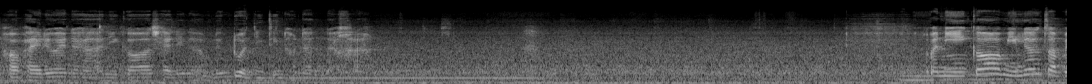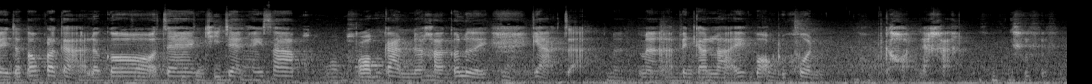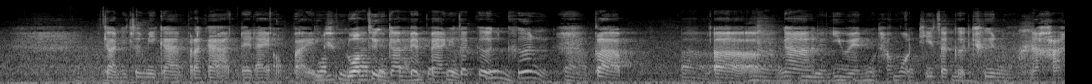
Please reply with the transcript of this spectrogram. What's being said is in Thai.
ขออภัยด้วยนะคะ อันนี้ก็ใช้ในนามเรื่องด่วนจริง ๆ เท่านั้นนะคะ วันนี้ก็มีเรื่องจำเป็นจะต้องประกาศแล้วก็แจ้งชี้แจงให้ทราบพร้อมกันนะคะ ก็เลยอยากจะมาเป็นการไลฟ์บอกทุกคนก่อ นนะคะ ก่อนที่จะมีการประกาศใด ๆ ออกไป รวมถึงการเปลี่ยนแปลงที่จะเกิดขึ้นกับเอ่องานอีเวนต์ทั้งหมดที่จะเกิดขึ้นนะคะ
